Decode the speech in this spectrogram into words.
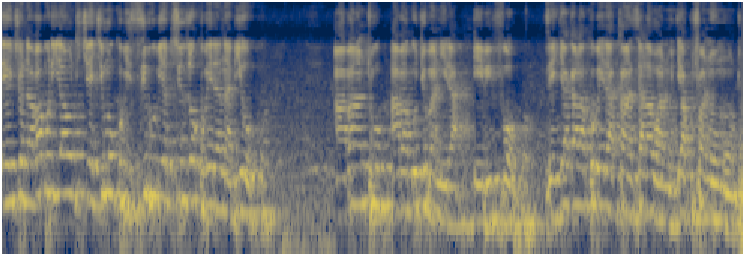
ekyo nababulirawo nti kyekimu ku bizibu bye tusinza okubeera nabyo abantu abagujubanira ebifo. Ze njagala kubeera kansala wano nja kufa n'omuntu.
